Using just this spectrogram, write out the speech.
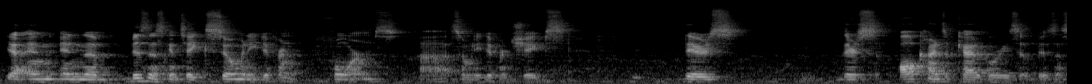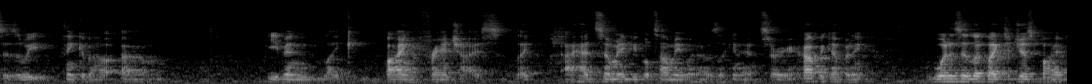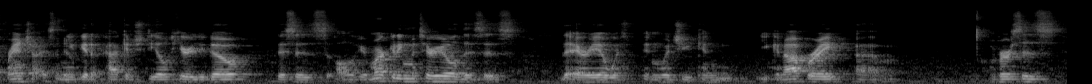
Yeah, and, and the business can take so many different forms, uh, so many different shapes. There's there's all kinds of categories of businesses. We think about um, even like buying a franchise. Like I had so many people tell me when I was looking at starting a coffee company, what does it look like to just buy a franchise? And you get a package deal. Here you go. This is all of your marketing material. This is the area with in which you can you can operate um, versus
